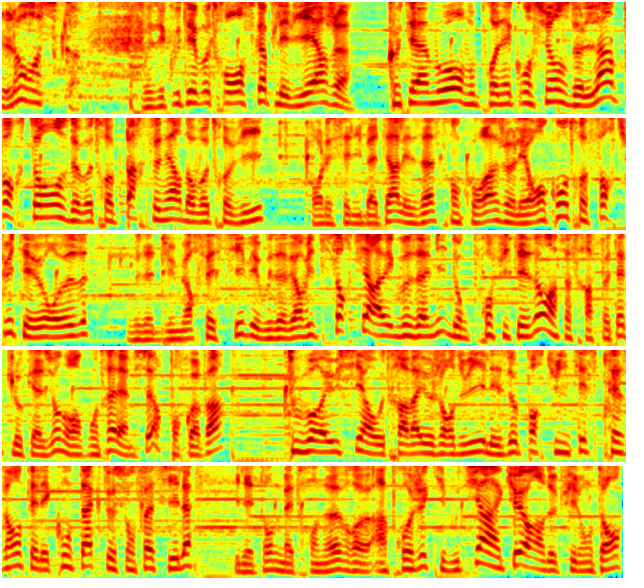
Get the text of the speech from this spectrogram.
L'horoscope. Vous écoutez votre horoscope les vierges Côté amour, vous prenez conscience de l'importance de votre partenaire dans votre vie. Pour les célibataires, les astres encouragent les rencontres fortuites et heureuses. Vous êtes d'humeur festive et vous avez envie de sortir avec vos amis, donc profitez-en, hein, ça sera peut-être l'occasion de rencontrer l'âme sœur, pourquoi pas Tout vous réussit hein, au travail aujourd'hui, les opportunités se présentent et les contacts sont faciles. Il est temps de mettre en œuvre un projet qui vous tient à cœur hein, depuis longtemps.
